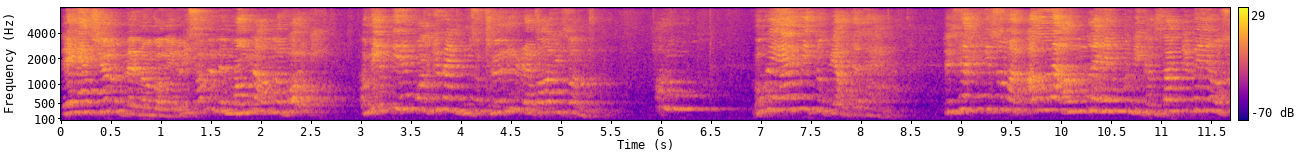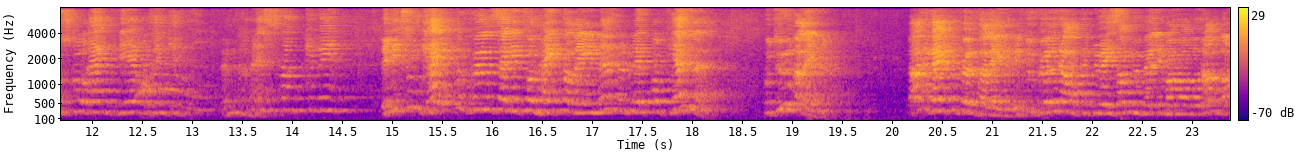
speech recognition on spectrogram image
Det har jeg sjøl opplevd noen ganger. Du er sammen med mange andre folk. Og midt i den folkemengden så føler du deg bare litt sånn Hallo, hvor er jeg midt oppi alt dette her? Det virker som at alle andre har noen de kan snakke med, og så står jeg der og tenker Hvem kan jeg snakke med? Det er liksom greit å føle seg litt sånn helt alene når du er på fjellet. På tur alene. Da er det greit å føle seg alene. Hvis du føler at du er sammen med veldig mange andre, da,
